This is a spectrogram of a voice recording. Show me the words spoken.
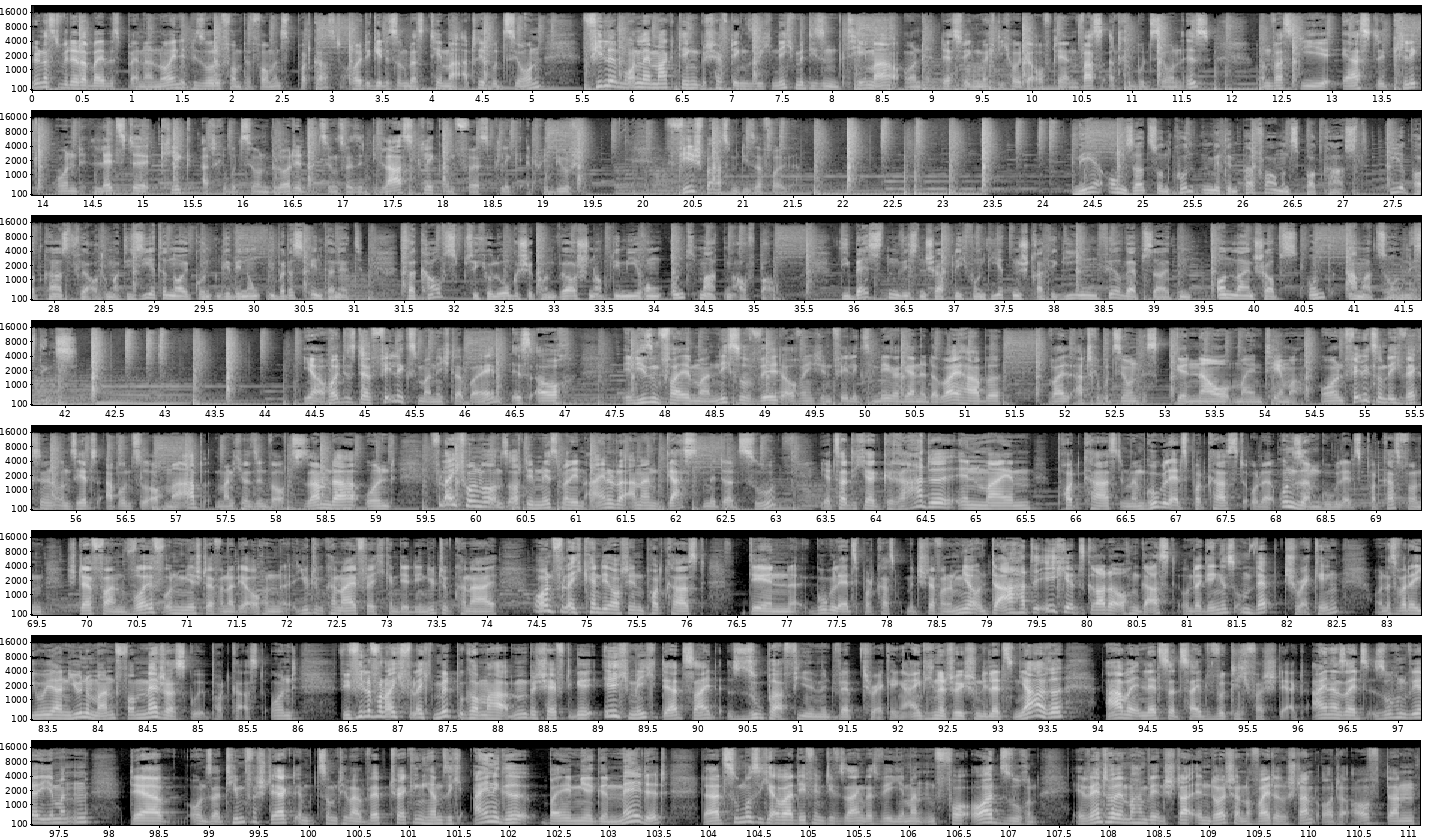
Schön, dass du wieder dabei bist bei einer neuen Episode vom Performance Podcast. Heute geht es um das Thema Attribution. Viele im Online-Marketing beschäftigen sich nicht mit diesem Thema und deswegen möchte ich heute aufklären, was Attribution ist und was die erste Click und letzte Click-Attribution bedeutet, beziehungsweise die Last Click und First Click Attribution. Viel Spaß mit dieser Folge. Mehr Umsatz und Kunden mit dem Performance Podcast. Ihr Podcast für automatisierte Neukundengewinnung über das Internet, verkaufspsychologische Conversion-Optimierung und Markenaufbau. Die besten wissenschaftlich fundierten Strategien für Webseiten, Online-Shops und Amazon-Listings. Ja, heute ist der Felix mal nicht dabei, ist auch in diesem Fall mal nicht so wild, auch wenn ich den Felix mega gerne dabei habe weil Attribution ist genau mein Thema. Und Felix und ich wechseln uns jetzt ab und zu auch mal ab. Manchmal sind wir auch zusammen da und vielleicht holen wir uns auch demnächst mal den ein oder anderen Gast mit dazu. Jetzt hatte ich ja gerade in meinem Podcast, in meinem Google Ads Podcast oder unserem Google Ads Podcast von Stefan Wolf und mir. Stefan hat ja auch einen YouTube-Kanal, vielleicht kennt ihr den YouTube-Kanal und vielleicht kennt ihr auch den Podcast den Google Ads Podcast mit Stefan und mir. Und da hatte ich jetzt gerade auch einen Gast und da ging es um Web-Tracking. Und das war der Julian Jünemann vom Measure School Podcast. Und wie viele von euch vielleicht mitbekommen haben, beschäftige ich mich derzeit super viel mit Web-Tracking. Eigentlich natürlich schon die letzten Jahre, aber in letzter Zeit wirklich verstärkt. Einerseits suchen wir jemanden, der unser Team verstärkt im, zum Thema Webtracking. Hier haben sich einige bei mir gemeldet. Dazu muss ich aber definitiv sagen, dass wir jemanden vor Ort suchen. Eventuell machen wir in, Sta in Deutschland noch weitere Standorte auf. Dann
